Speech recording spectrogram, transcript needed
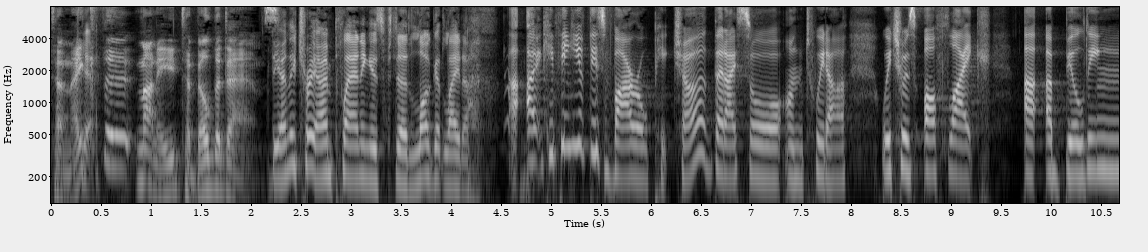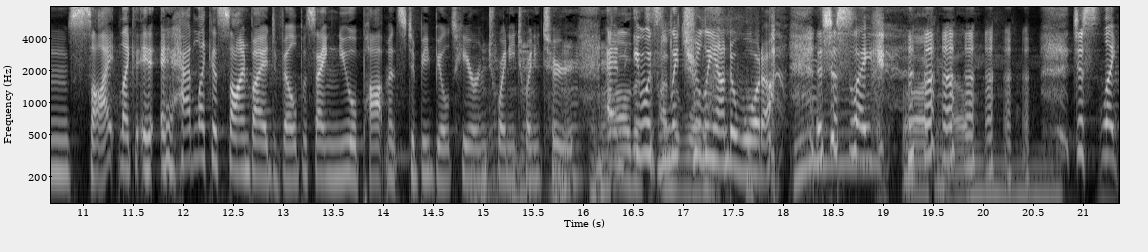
to make Yeah. the money to build the dams. The only tree I'm planning is to log it later. I- I keep thinking of this viral picture that I saw on Twitter, which was off like a, a building site. Like it, it had like a sign by a developer saying new apartments to be built here in mm-hmm, mm-hmm, 2022, mm-hmm, and Oh, it that's was literally underwater. it's just like just like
